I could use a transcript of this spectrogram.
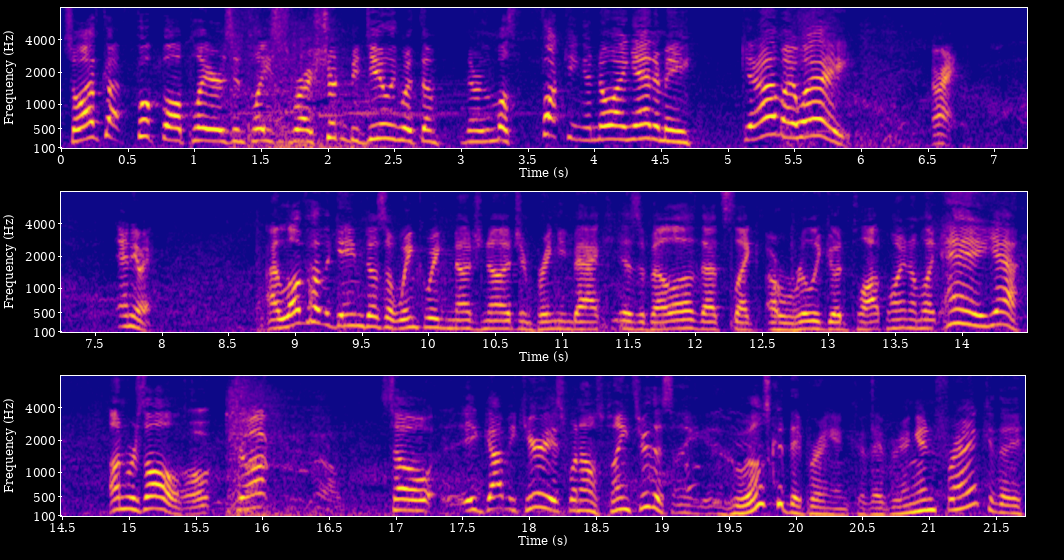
So I've got football players in places where I shouldn't be dealing with them. They're the most fucking annoying enemy. Get out of my way! Alright. Anyway. I love how the game does a wink wink nudge nudge and bringing back Isabella. That's like a really good plot point. I'm like, hey, yeah, unresolved. Oh, duck. So it got me curious when I was playing through this. Like, who else could they bring in? Could they bring in Frank? Could they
